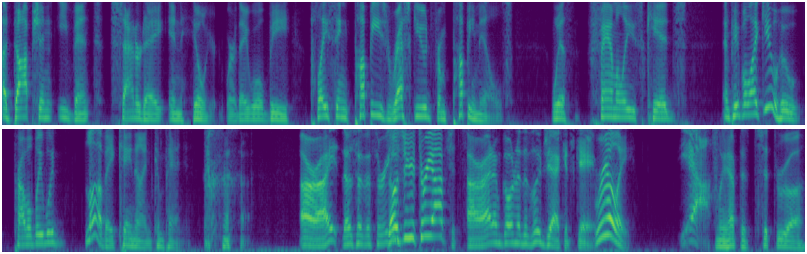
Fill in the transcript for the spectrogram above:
adoption event Saturday in Hilliard, where they will be placing puppies rescued from puppy mills with families, kids, and people like you who probably would love a canine companion. All right, those are the three. Those are your three options. All right, I'm going to the Blue Jackets game. Really? Yeah. We have to sit through a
